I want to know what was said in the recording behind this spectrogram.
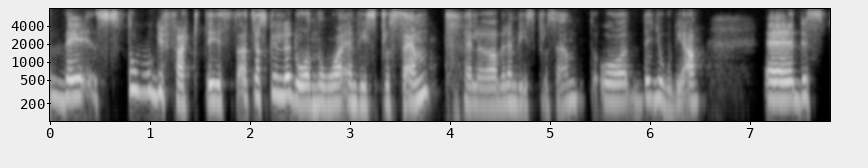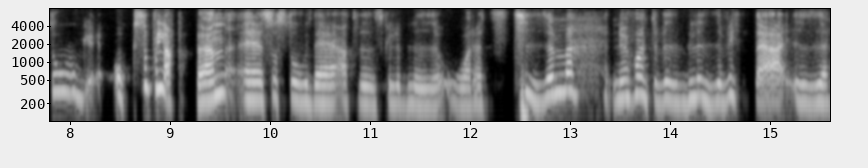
Det stod faktiskt att jag skulle då nå en viss procent eller över en viss procent och det gjorde jag. Eh, det stod också på lappen eh, så stod det att vi skulle bli årets team. Nu har inte vi blivit det i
